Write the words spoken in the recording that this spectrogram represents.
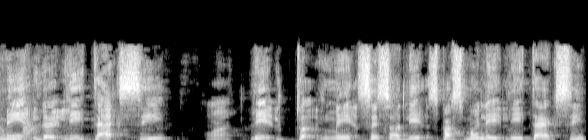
Mais le- les taxis, Ouais. les, mais c'est ça, les, c'est parce que moi, les, les taxis,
